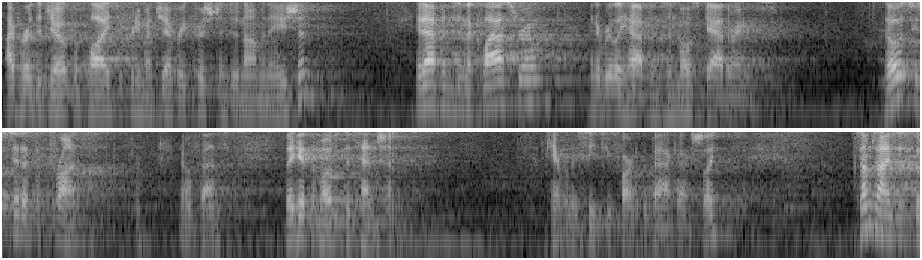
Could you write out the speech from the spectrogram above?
I've heard the joke applied to pretty much every Christian denomination. It happens in the classroom, and it really happens in most gatherings. Those who sit at the front, no offense, they get the most attention. I can't really see too far to the back, actually. Sometimes it's the,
